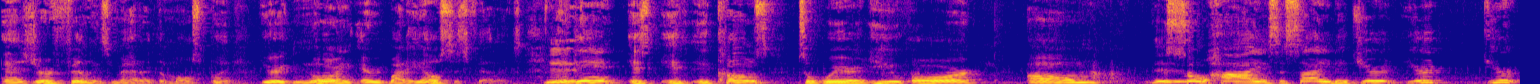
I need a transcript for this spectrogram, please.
as your feelings matter the most, but you're ignoring everybody else's feelings. Yeah. And then it's, it it comes to where you are um, Yeah. so high in society that you're you're you're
